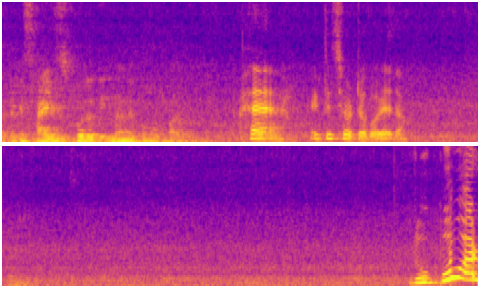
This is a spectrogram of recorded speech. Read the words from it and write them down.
এটাকে সাইজ করে দিন কোনো পারবে হ্যাঁ একটু ছোট করে দাও। রূপু আর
